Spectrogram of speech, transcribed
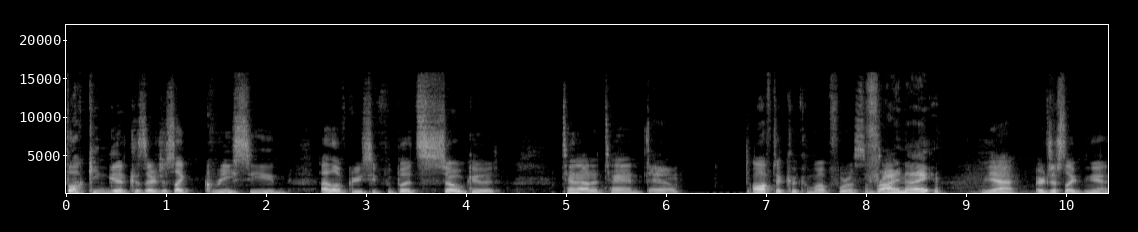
fucking good because they're just like greasy and I love greasy food, but it's so good. Ten out of ten. Damn. I'll have to cook them up for us sometime. Fry night. Yeah, or just like yeah.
